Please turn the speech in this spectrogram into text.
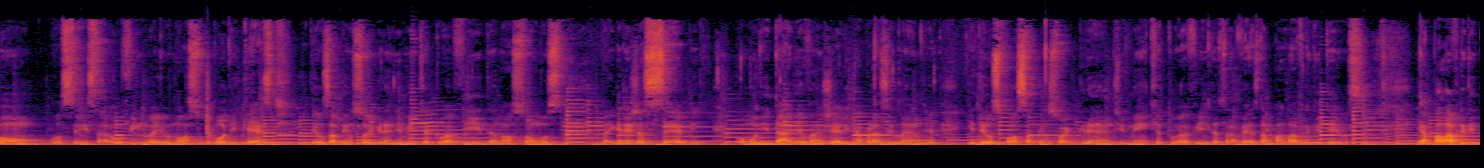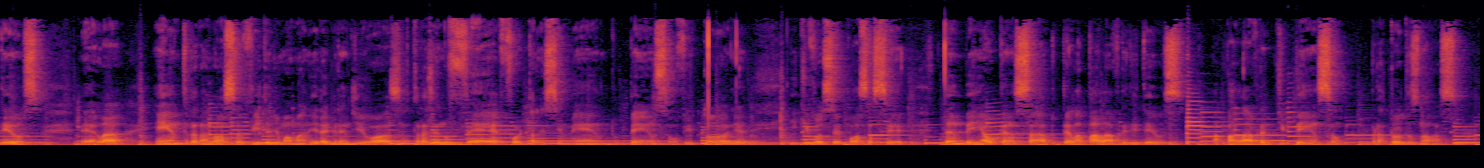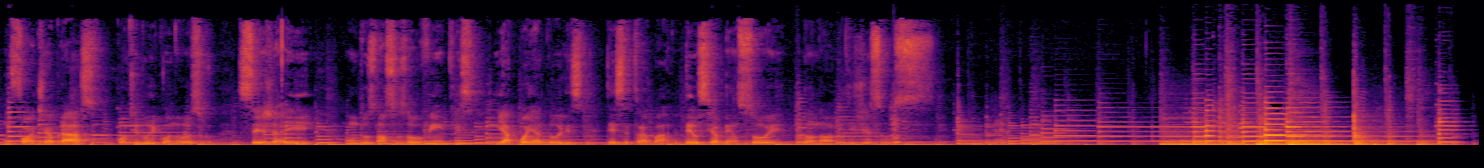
bom você estar ouvindo aí o nosso podcast. Deus abençoe grandemente a tua vida. Nós somos da Igreja SEB, Comunidade Evangélica Brasilândia. Que Deus possa abençoar grandemente a tua vida através da palavra de Deus. E a palavra de Deus, ela entra na nossa vida de uma maneira grandiosa, trazendo fé, fortalecimento, bênção, vitória e que você possa ser também alcançado pela palavra de Deus, a palavra de bênção para todos nós. Um forte abraço, continue conosco, seja aí um dos nossos ouvintes e apoiadores desse trabalho. Deus te abençoe no nome de Jesus.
